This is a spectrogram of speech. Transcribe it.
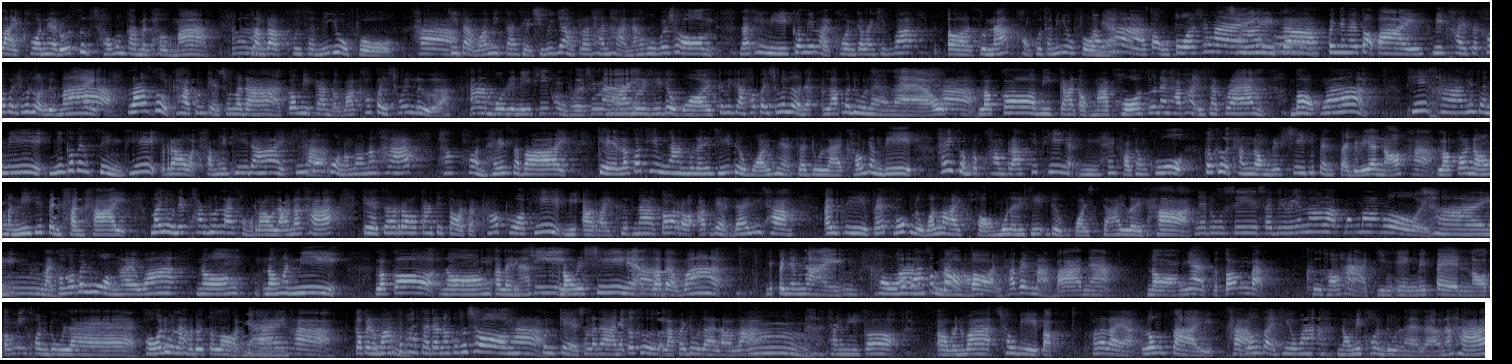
หลายคนเนี่ยรู้สึกช็อกวงการบันเทิงมากอ่า สำหรับคุณซันนี่ยูโฟ ค่ะที่แบบว่ามีการเสียชีวิตอย่างกระทันหันนะคุณผู้ชม และทีนี้ก็มีหลายคนกำลังคิดว่าเอ่อสุนัขของคุณซันนี่ยูโฟน้องเนี่ย หมาสองตัวใช่ไหม ใช่จะเป็นยังไงต่อไป มีใครจะเข้าไปช่วยเหลือหรือไม่ ค่ะ ล่าสุดค่ะคุณเก๋ชลดา ก็มีการแบบว่าเข้าไปช่วยเหลืออ่ามูลนิธิของเธอใช่ไหม ใช่มูลนิธิ The Voice ก็มีการเข้าไปช่วยเหลือเนี่ยรับมาดูแลแล้ว ค่ะ แล้วก็มีการออกมาโพสต์ด้วยนะคะผ่านอินสตาแกรมบอกว่า พี่คะพี่จันนี่นี่ก็เป็นสิ่งที่เราอะทำให้พี่ได้พี่ไม่ค่ะต้องห่วงน้องๆนะคะ พักผ่อนให้สบาย เก๋แล้วก็ทีมงานมูลนิธิ The Voice เนี่ยจะดูแลเขาอย่างดี ให้สมกับความรักที่พี่เนี่ยมีให้เขาทั้งคู่ ก็คือทั้งน้องริชชี่ที่เป็นไซบีเรียนเนาะค่ะ แล้วก็น้องมันนี่ที่เป็นพันธุ์ไทย มาอยู่ในความดูแลของเราแล้วนะคะ เก๋จะรอการติดต่อจากครอบครัวพี่มีอะไรคืบหน้าก็รออัปเดตได้ที่ทาง IG Facebook หรือว่า Line ของมูลนิธิ The Voice ได้เลยค่ะ เนี่ยดูสิไซบีเรียนน่ารักมาก ๆ เลย ใช่ อืม หลายคนก็เป็นห่วงไงว่าน้องน้องมันนี่แล้วก็น้องอะไรนะ Richie น้องริชชี่เนี่ยค่ะ จะแบบว่าเป็นยังไงอืมเพราะเพว่าราะว่าต้องสุบนัอขกเนาะ ก่อนถ้าเป็นหมาบ้านเนี่ยน้องเนี่ยจะต้องแบบ คือเขาหากินเองไม่เป็นเนาะต้องมีคนดูแล เพราะว่าดูแลมาโดยตลอดไง ใช่ค่ะ ก็เป็นว่าอืมสบายใจได้นะคุณผู้ชม ค่ะคุณเก๋ชลดาเนี่ยก็คือรับไปดูแลแล้วล่ะอืมอะทางนี้ก็เอาเป็นว่าโชคดีแบบเขาเรียกอะไรอะโล่งใจค่ะ โล่งใจที่ว่าอะน้องมีคนดูแลแล้วนะคะ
